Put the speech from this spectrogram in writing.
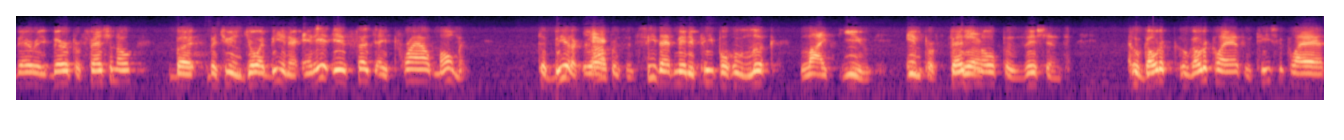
very, very professional. But but you enjoy being there, and it is such a proud moment to be at a yes. conference and see that many people who look like you in professional yes. positions, who go to who go to class, who teach the class.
